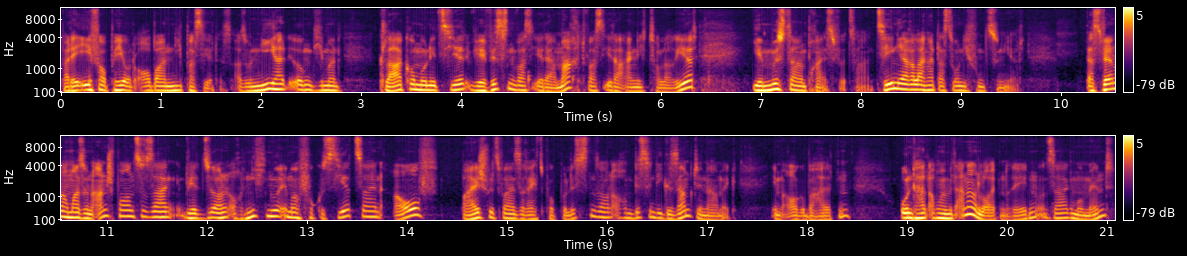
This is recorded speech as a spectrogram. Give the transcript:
bei der EVP und Orban nie passiert ist. Also nie hat irgendjemand klar kommuniziert, wir wissen, was ihr da macht, was ihr da eigentlich toleriert. Ihr müsst da einen Preis für zahlen. Zehn Jahre lang hat das so nicht funktioniert. Das wäre nochmal so ein Ansporn zu sagen, wir sollen auch nicht nur immer fokussiert sein auf beispielsweise Rechtspopulisten, sondern auch ein bisschen die Gesamtdynamik im Auge behalten und halt auch mal mit anderen Leuten reden und sagen, Moment,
